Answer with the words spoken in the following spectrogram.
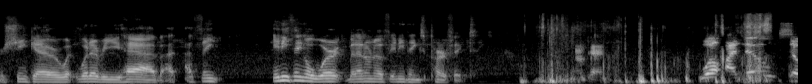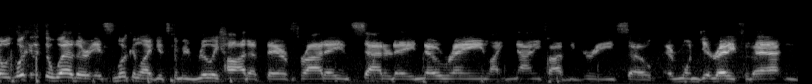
or or wh- whatever you have. I, I, think anything will work, but I don't know if anything's perfect. Okay. Well, I know. So looking at the weather, it's looking like it's going to be really hot up there Friday and Saturday. No rain, like 95 degrees. So everyone get ready for that. And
